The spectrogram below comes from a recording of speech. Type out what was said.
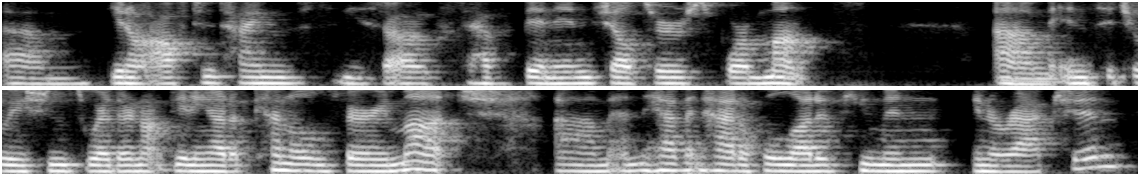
um, you know, oftentimes these dogs have been in shelters for months um, in situations where they're not getting out of kennels very much um, and they haven't had a whole lot of human interaction.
